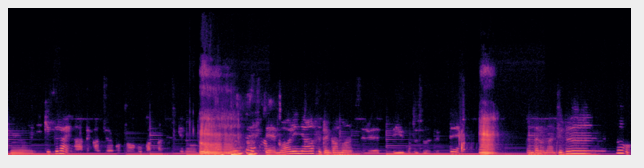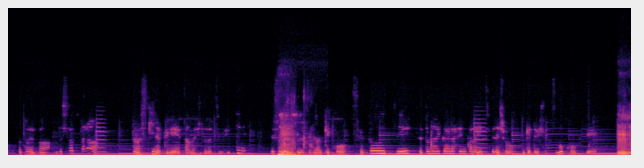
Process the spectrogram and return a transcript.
うん、生きづらいなって感じることは多かったんですけど、うんうんそれに対して周りに合わせて我慢するっていうことじゃなくて。なんだろうな、自分の、例えば私だったら、好きなクリエイターの人たちがいて、でその人たちが結構瀬戸内、瀬戸内海ら辺からインスピレーションを受けてる人がすごく多くて、うんう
